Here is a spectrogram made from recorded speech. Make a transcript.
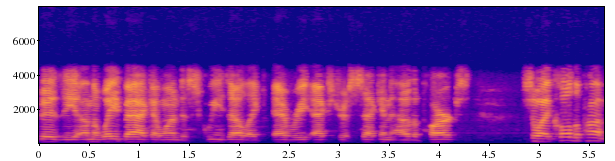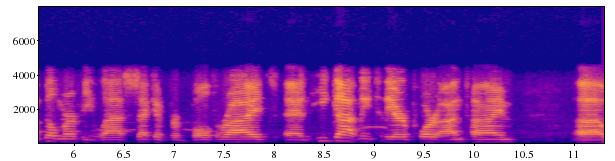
busy. On the way back, I wanted to squeeze out like every extra second out of the parks. So I called upon Bill Murphy last second for both rides, and he got me to the airport on time. Uh,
